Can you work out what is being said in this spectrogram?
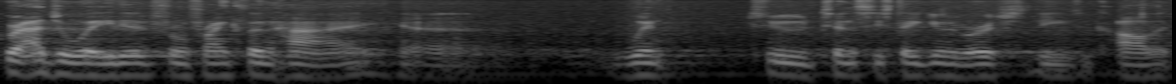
graduated from Franklin High, uh, went to Tennessee State University college,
